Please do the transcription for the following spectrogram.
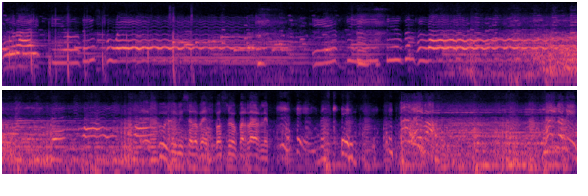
would I feel this way? Eh, scusi, Miss Lovett, posso parlarle? Ehi, ma scherzi? Ferma! Fermati!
